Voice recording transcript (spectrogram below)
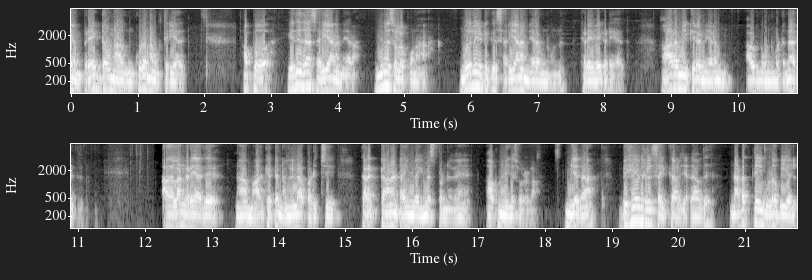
ஏன் பிரேக் டவுன் ஆகும் கூட நமக்கு தெரியாது. அப்போது இதுதான் சரியான நேரம். இன்னும் சொல்ல போனா முதலீட்டுக்கு சரியான நேரம்னு ஒன்று கிடையவே கிடையாது. ஆரம்பிக்கிற நேரம் அப்படின்னு ஒன்று மட்டும்தான் இருக்குது. அதெல்லாம் கிடையாது. நான் மார்க்கெட்டை நல்லா படித்து கரெக்டான டைமில் இன்வெஸ்ட் பண்ணுவேன் அப்படின்னு நீங்கள் சொல்லலாம். இங்கே தான் பிஹேவியரல் சைக்காலஜி அதாவது நடத்தை உளவியல்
